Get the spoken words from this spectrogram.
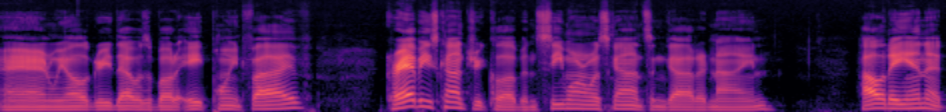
and we all agreed that was about an eight point five. Krabby's Country Club in Seymour, Wisconsin got a nine. Holiday Inn at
